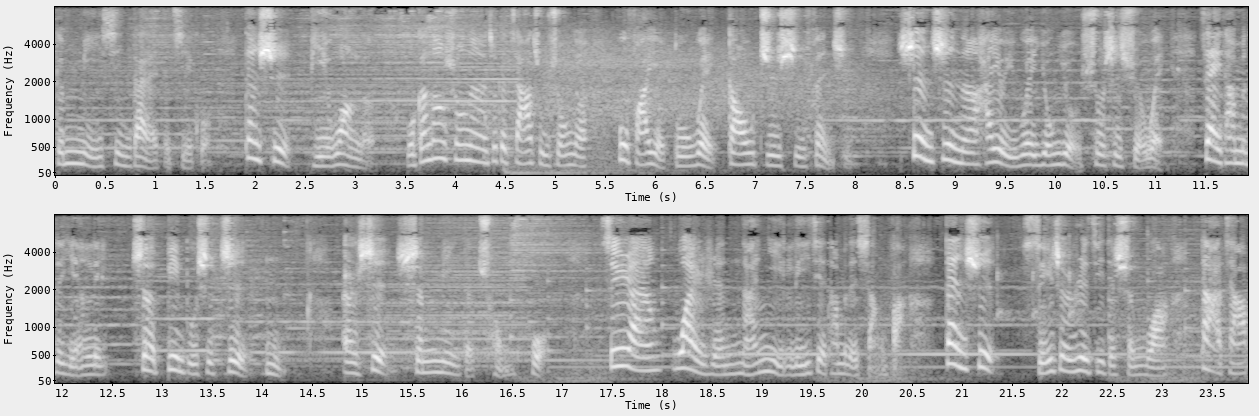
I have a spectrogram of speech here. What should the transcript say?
跟迷信带来的结果。但是别忘了。我刚刚说呢，这个家族中呢，不乏有多位高知识分子，甚至呢，还有一位拥有硕士学位。在他们的眼里，这并不是智嗯，而是生命的重获。虽然外人难以理解他们的想法，但是随着日记的深挖，大家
